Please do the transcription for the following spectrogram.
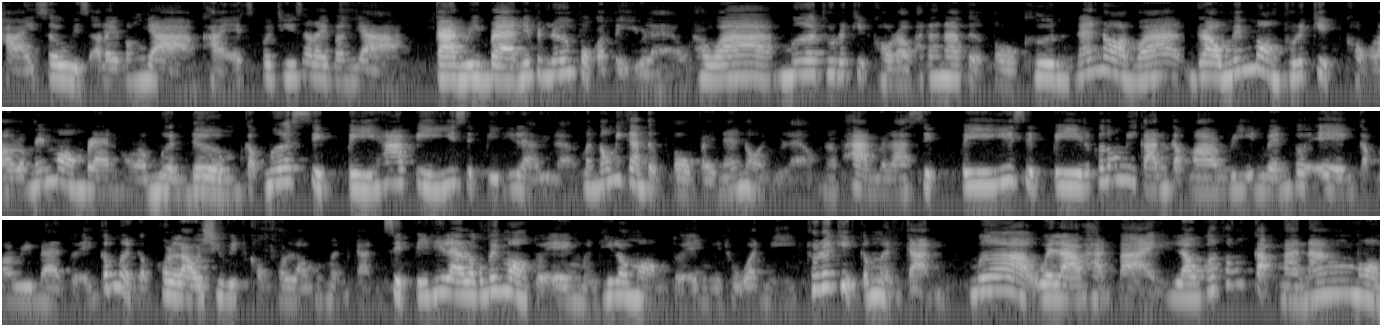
ขาย service อะไรบางอย่าง ขาย expertise อะไรบางอย่าง การ rebrand นี่เป็นเรื่องปกติอยู่แล้ว เพราะว่าเมื่อธุรกิจของเราพัฒนาเติบโตขึ้น แน่นอนว่าเราไม่มองธุรกิจของเราเราไม่มองแบรนด์ของเราเหมือนเดิม กับเมื่อ 10 ปี 5 ปี 20 ปีที่แล้วอยู่แล้ว มันต้องมีการเติบโตไปแน่นอนอยู่แล้วนะผ่านเวลา 10 ปี 20 ปี แล้วก็ต้องมีการกลับมา reinvent ตัวเองกลับมา rebrand ตัวเองก็เหมือนกับคนเราชีวิตของคนเราก็เหมือนกัน 10 ปีที่แล้วเราก็ไม่มองตัวเองเหมือนที่เรามองตัวเองในทุกวันนี้ ธุรกิจก็เหมือนกัน เมื่อเวลาผ่านไปเราก็ต้องกลับมานั่งมอง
